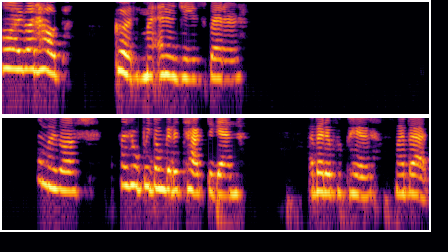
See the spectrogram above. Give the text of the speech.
Oh, I got health. Good, my energy is better. Oh my gosh. I hope we don't get attacked again. I better prepare. My bat.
